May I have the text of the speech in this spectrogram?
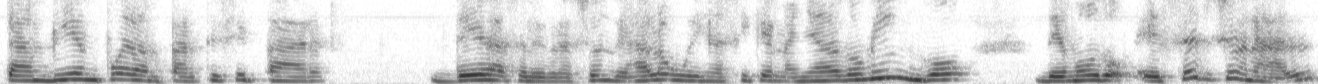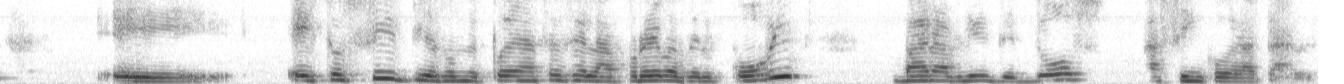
también puedan participar de la celebración de Halloween. Así que mañana domingo, de modo excepcional, eh, estos sitios donde pueden hacerse la prueba del COVID van a abrir de 2 a 5 de la tarde.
